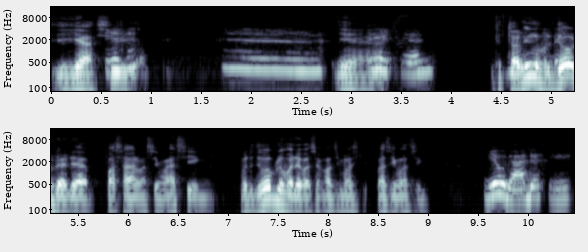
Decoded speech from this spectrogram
iya Iya sih. kan? Eh, Iya. Iya kan? Kecuali lu berdua udah ada pasangan masing-masing. Berdua belum ada pasangan masing- masing-masing. Dia udah ada sih.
